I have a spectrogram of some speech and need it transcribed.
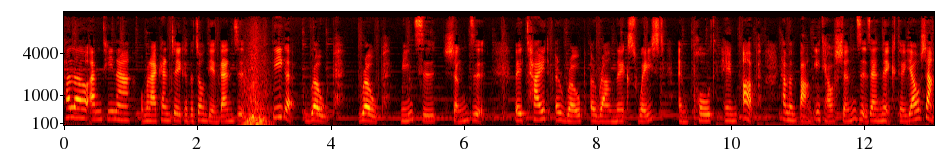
Hello, I'm Tina。我们来看这一课的重点单字。第一个，rope，rope 名词，绳子。They tied a rope around Nick's waist and pulled him up。他们绑一条绳子在 Nick 的腰上，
